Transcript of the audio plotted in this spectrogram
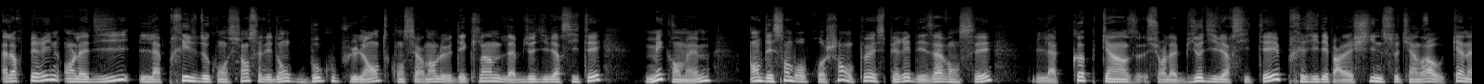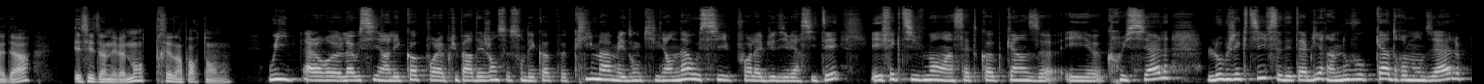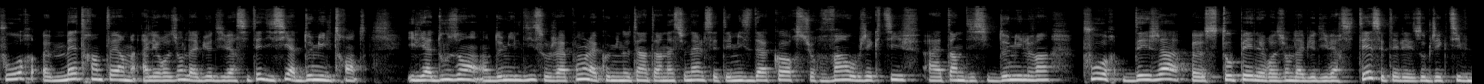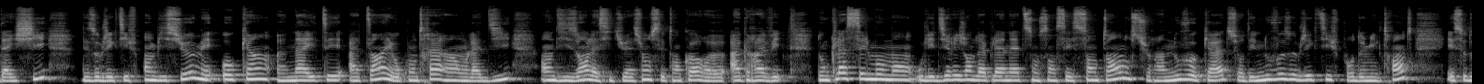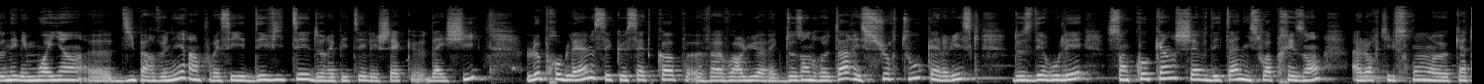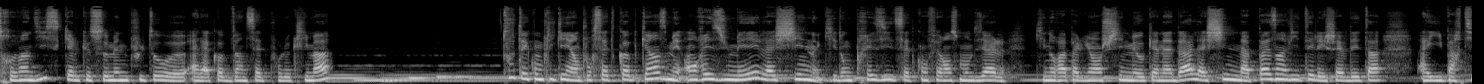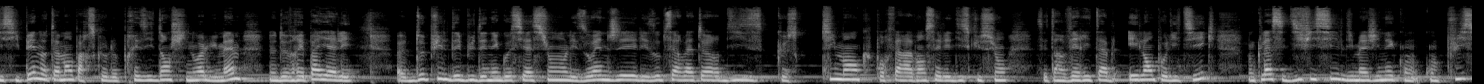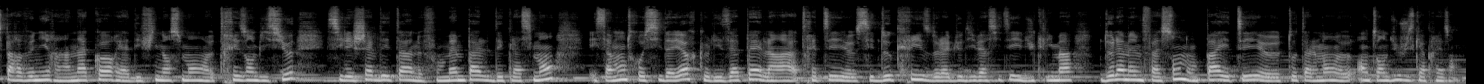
Alors Perrine, on l'a dit, la prise de conscience, elle est donc beaucoup plus lente concernant le déclin de la biodiversité, mais quand même, en décembre prochain, on peut espérer des avancées. La COP 15 sur la biodiversité, présidée par la Chine, se tiendra au Canada. Et c'est un événement très important, oui, alors euh, là aussi, hein, les COP, pour la plupart des gens, ce sont des COP climat, mais donc il y en a aussi pour la biodiversité. Et effectivement, hein, cette COP 15 est euh, cruciale. L'objectif, c'est d'établir un nouveau cadre mondial pour euh, mettre un terme à l'érosion de la biodiversité d'ici à 2030. Il y a 12 ans, en 2010 au Japon, la communauté internationale s'était mise d'accord sur 20 objectifs à atteindre d'ici 2020 pour déjà stopper l'érosion de la biodiversité. C'était les objectifs d'Aichi, des objectifs ambitieux, mais aucun euh, été atteint. Et au contraire, hein, on l'a dit, en 10 ans, la situation s'est encore euh, aggravée. Donc là, c'est le moment où les dirigeants de la planète sont censés s'entendre sur un nouveau cadre, sur des nouveaux objectifs pour 2030 et se donner les moyens d'y parvenir hein, pour essayer d'éviter de répéter l'échec d'Aichi le problème, c'est que cette COP va avoir lieu avec deux ans de retard et surtout qu'elle risque de se dérouler sans qu'aucun chef d'État n'y soit présent, alors qu'ils seront 90 euh, quelques semaines plus tôt euh, à la COP 27 pour le climat tout est compliqué hein, pour cette COP 15, mais en résumé, la Chine, qui donc préside cette conférence mondiale qui n'aura pas lieu en Chine mais au Canada, la Chine n'a pas invité les chefs d'État à y participer, notamment parce que le président chinois lui-même ne devrait pas y aller. Euh, depuis le début des négociations, les ONG, les observateurs disent que ce qui manque pour faire avancer les discussions, c'est un véritable élan politique. Donc là, c'est difficile d'imaginer qu'on puisse parvenir à un accord et à des financements euh, très ambitieux si les chefs d'État ne font même pas le déplacement. Et ça montre aussi d'ailleurs que les appels hein, à traiter euh, ces deux crises de la biodiversité et du climat de la même façon n'ont pas été euh, totalement entendus jusqu'à présent.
